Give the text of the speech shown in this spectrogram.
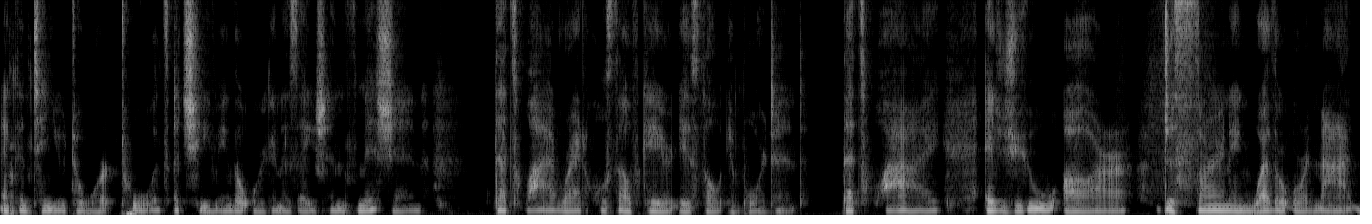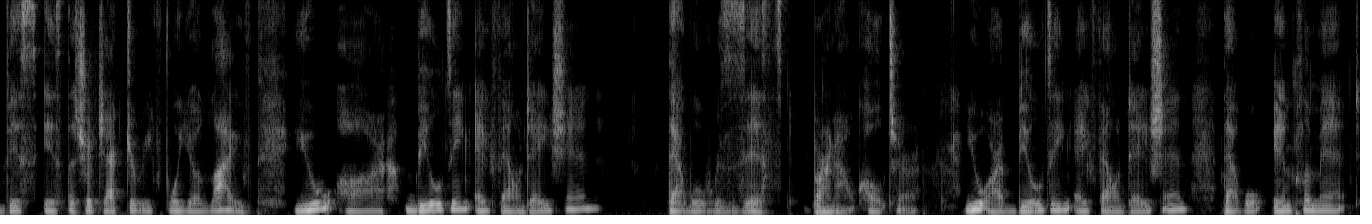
and mm. continue to work towards achieving the organization's mission. That's why radical self care is so important. That's why, as you are discerning whether or not this is the trajectory for your life, you are building a foundation that will resist burnout culture you are building a foundation that will implement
